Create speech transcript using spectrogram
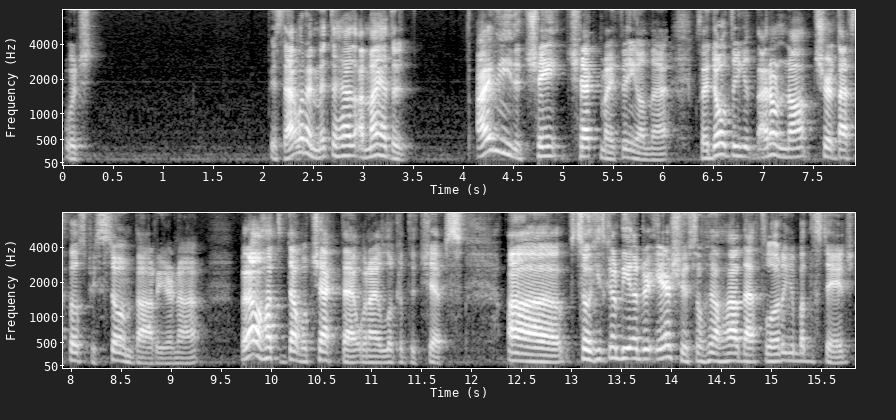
which is that what I meant to have? I might have to. I need to cha- check my thing on that because I don't think I don't not sure if that's supposed to be Stone Body or not. But I'll have to double check that when I look at the chips. Uh, so he's going to be under air shoes, so he'll have that floating above the stage.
